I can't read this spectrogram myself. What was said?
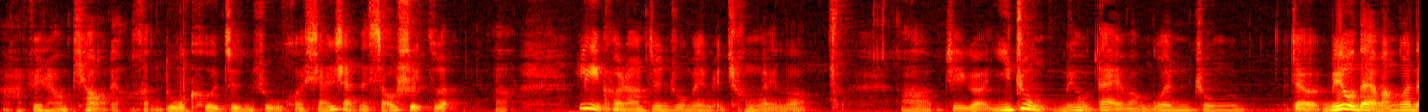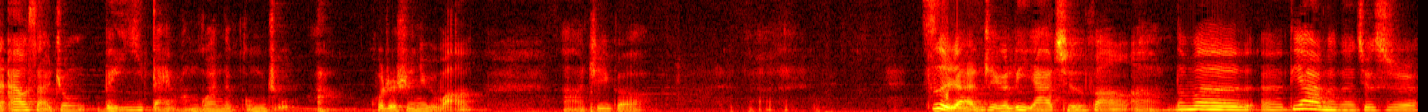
啊，非常漂亮，很多颗珍珠和闪闪的小水钻啊。立刻让珍珠妹妹成为了，啊，这个一众没有戴王冠中，这没有戴王冠的 Elsa 中唯一戴王冠的公主啊，或者是女王，啊，这个，呃，自然这个力压群芳啊。那么，呃，第二个呢，就是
